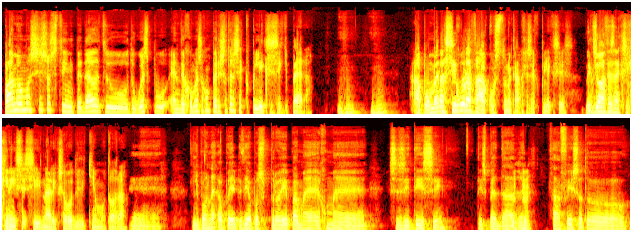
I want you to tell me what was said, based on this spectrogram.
πάμε όμως ίσως στην πεντάδα του, του West που ενδεχομένως έχουν περισσότερες εκπλήξεις εκεί πέρα. Από μένα σίγουρα θα ακούσουν κάποιες εκπλήξεις. Δεν ξέρω αν θες να ξεκινήσεις εσύ να ρίξω εγώ τη δική μου τώρα. Ε, λοιπόν, επειδή όπως προείπαμε έχουμε συζητήσει τις πενταδες θα αφήσω το,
